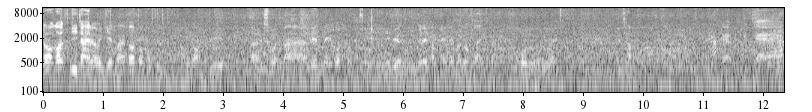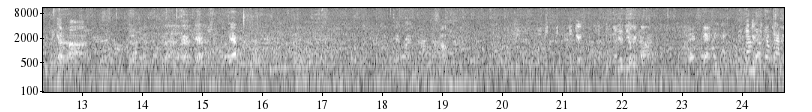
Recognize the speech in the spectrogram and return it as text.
ก็ก็ดีใจแล้วก็เป็นเกียรติมาก ก็ต้องขอบคุณพี่หน้องที่เอ่อชวนมาเล่นในบทนนทสูตรนี้ในเรื่องนี้ก็เลยทำให้ได้มาร่วมงานกับโมโนด้วยครับ แก๊ปพี่แก๊ปพี่แก๊ปขาแก๊ปแก๊ปแก๊ปแก๊ปแก๊ปครับมีมีมีแก๊งมีเรื่องเดียวกันปะแก๊งแก๊งมีแก๊งเดียวกันไหม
